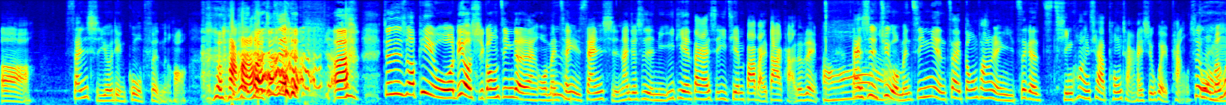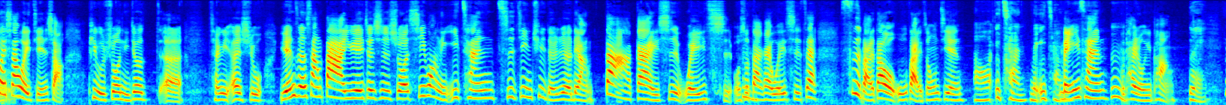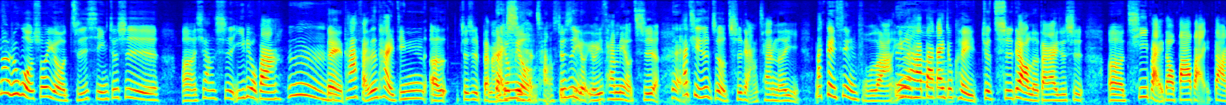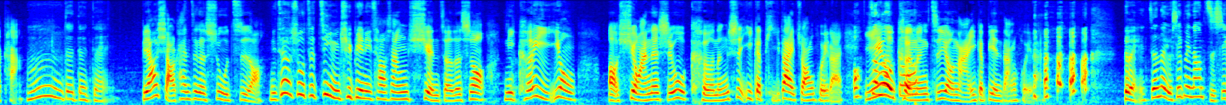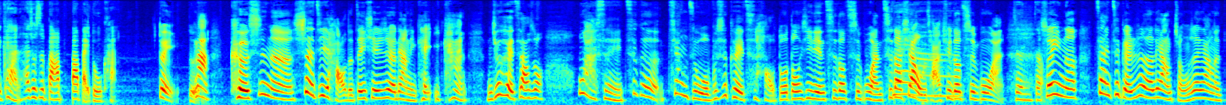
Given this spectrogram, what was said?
呃。三十有点过分了哈，就是呃，就是说，譬如我六十公斤的人，我们乘以三十，嗯，那就是你一天大概是一千八百大卡，对不对？哦。但是据我们经验，在东方人以这个情况下，通常还是会胖，所以我们会稍微减少。譬如说，你就呃乘以二十五，原则上大约就是说，希望你一餐吃进去的热量大概是维持，我说大概维持在。四百到五百中间。哦，一餐每一餐。每一餐不太容易胖。嗯、对，那如果说有执行，就是呃，像是一六八，嗯，对他，反正他已经呃，就是本来就没有，就是有有一餐没有吃，对，他其实只有吃两餐而已，那更幸福啦，啊，因为他大概就可以就吃掉了，大概就是呃七百到八百大卡。嗯，对对对，不要小看这个数字哦，你这个数字进去便利超商选择的时候，你可以用。哦，选完的食物可能是一个提袋装回来，哦，也有可能只有拿一个便当回来。对，真的有些便当仔细看，它就是八八百多卡。对，对，那可是呢，设计好的这些热量，你可以一看，你就可以知道说，哇塞，这个这样子，我不是可以吃好多东西，连吃都吃不完，吃到下午茶去都吃不完。真的。所以呢，在这个热量总热量的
